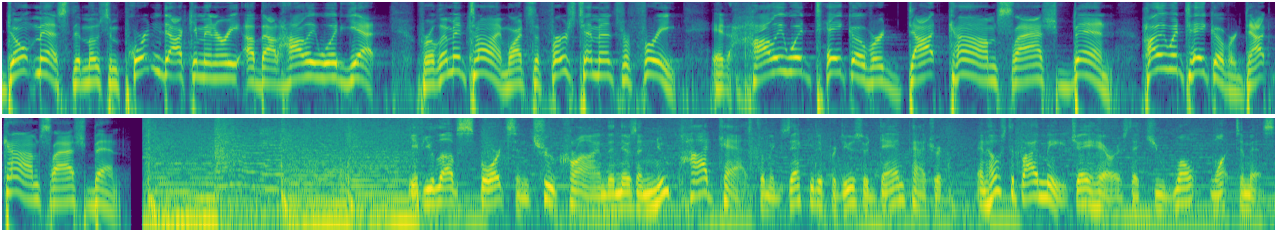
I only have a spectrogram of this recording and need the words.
Don't miss the most important documentary about Hollywood yet. For a limited time, watch the first 10 minutes for free at hollywoodtakeover.com slash Ben. hollywoodtakeover.com slash Ben. If you love sports and true crime, then there's a new podcast from executive producer Dan Patrick and hosted by me, Jay Harris, that you won't want to miss.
